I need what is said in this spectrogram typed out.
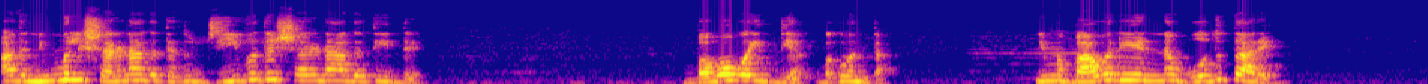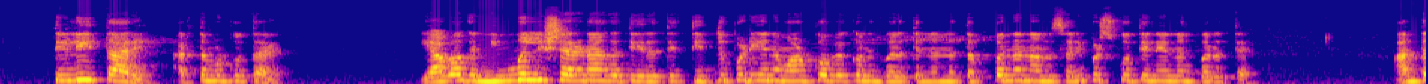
ಆದ್ರೆ ನಿಮ್ಮಲ್ಲಿ ಶರಣಾಗತಿ ಅದು ಜೀವದ ಶರಣಾಗತಿ ಇದ್ರೆ. ಭವವೈದ್ಯ, ಭಗವಂತ, ನಿಮ್ಮ ಭಾವನೆಯನ್ನ ಓದುತ್ತಾರೆ, ತಿಳಿತಾರೆ, ಅರ್ಥ ಮಾಡ್ಕೋತಾರೆ ಯಾವಾಗ ನಿಮ್ಮಲ್ಲಿ ಶರಣಾಗತಿ ಇರುತ್ತೆ, ತಿದ್ದುಪಡಿಯನ್ನು ಮಾಡ್ಕೋಬೇಕು ಅನ್ನೋದು ಬರುತ್ತೆ, ನನ್ನ ತಪ್ಪನ್ನ ನಾನು ಸರಿಪಡಿಸ್ಕೋತೀನಿ ಅನ್ನೋದು ಬರುತ್ತೆ. ಅಂತ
